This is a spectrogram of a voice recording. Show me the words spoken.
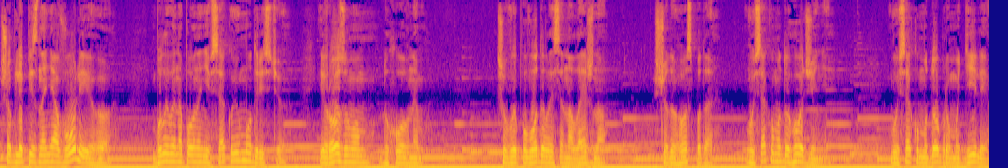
щоб для пізнання волі Його були ви наповнені всякою мудрістю і розумом духовним, щоб ви поводилися належно щодо Господа в усякому догодженні в усякому доброму ділі,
